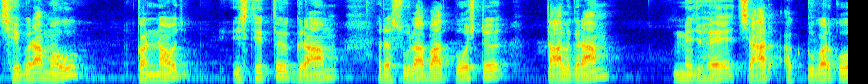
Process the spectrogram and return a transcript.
छिबरा मऊ कन्नौज स्थित ग्राम रसूलाबाद पोस्ट, तालग्राम में जो है चार अक्टूबर को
